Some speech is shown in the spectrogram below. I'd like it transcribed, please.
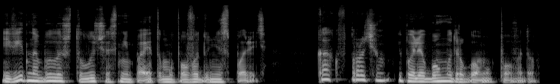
и видно было, что лучше с ним по этому поводу не спорить. Как, впрочем, и по любому другому поводу.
